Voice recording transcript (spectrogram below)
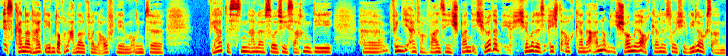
es kann dann halt eben doch einen anderen Verlauf nehmen und äh, ja, das sind dann solche Sachen, die äh, finde ich einfach wahnsinnig spannend. Ich höre ich hör mir das echt auch gerne an und ich schaue mir auch gerne solche Vlogs an.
